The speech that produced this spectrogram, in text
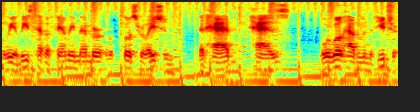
or we at least have a family member or close relation that had, has, or will have them in the future.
